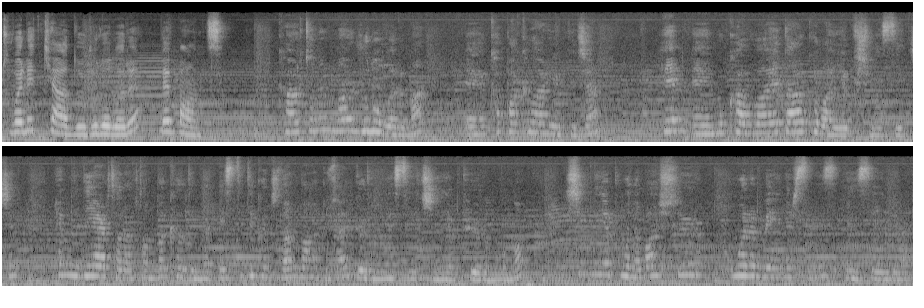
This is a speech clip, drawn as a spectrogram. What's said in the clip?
tuvalet kağıdı ruloları ve bant. Kartonumla rulolarıma e, kapaklar yapacağım. Hem e, mukavvaya daha kolay yapışması için hem de diğer taraftan bakıldığında estetik açıdan daha güzel görünmesi için yapıyorum bunu. Şimdi yapımına başlıyorum. Umarım beğenirsiniz. İyi seyirler.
